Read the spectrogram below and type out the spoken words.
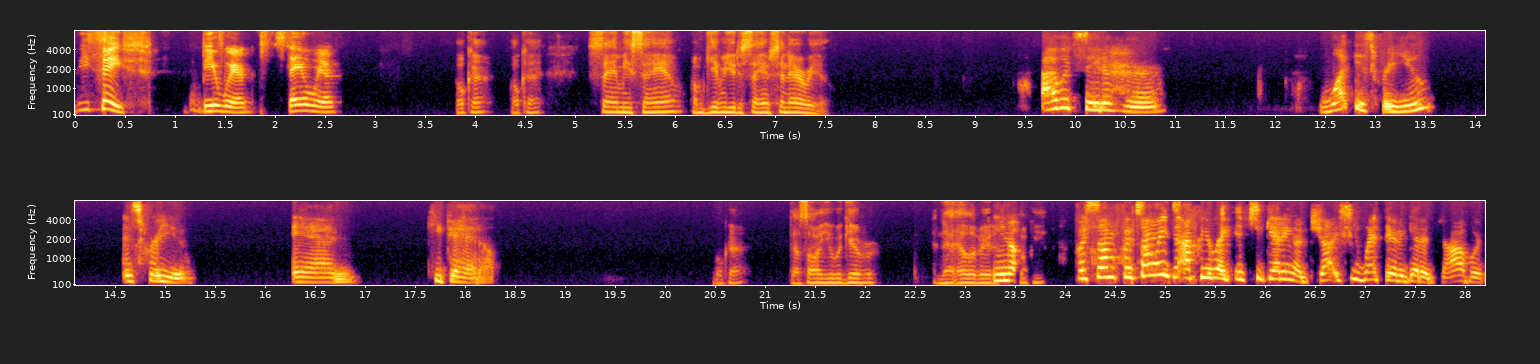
be safe. Be aware. Stay aware. Okay. Okay. Sammy Sam, I'm giving you the same scenario. I would say to her, what is for you is for you. And keep your head up. Okay. That's all you would give her in that elevator? You know, okay. for some for some reason I feel like if she getting a job, she went there to get a job or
